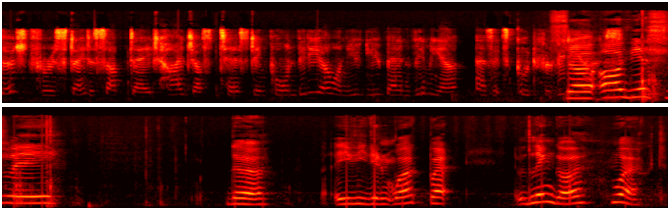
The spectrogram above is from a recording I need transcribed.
Searched for a status update. Hi, just testing porn video on YouTube and Vimeo, as it's good for videos. So obviously the Evi didn't work, but Vlingo worked.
